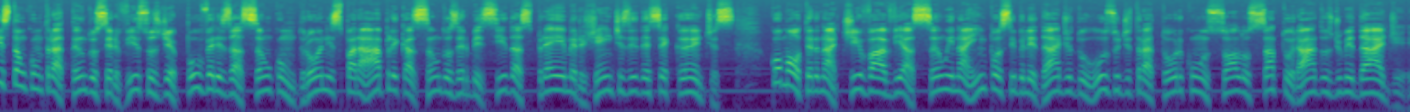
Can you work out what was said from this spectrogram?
estão contratando serviços de pulverização com drones para a aplicação dos herbicidas pré-emergentes e dessecantes, como alternativa à aviação e na impossibilidade do uso de trator com os solos saturados de umidade.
